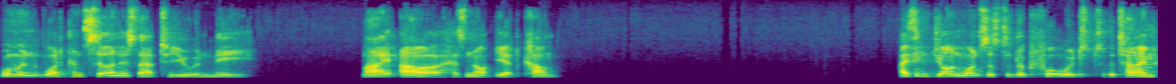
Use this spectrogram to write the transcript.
Woman, what concern is that to you and me? My hour has not yet come. I think John wants us to look forward to the time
